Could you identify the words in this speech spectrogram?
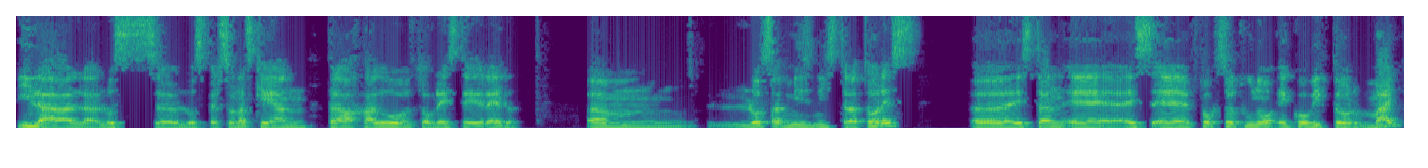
y la, la, los, los personas que han trabajado sobre este red. Um, los administradores están, eh, es eh, Foxtrot 1 Eco Victor Mike,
